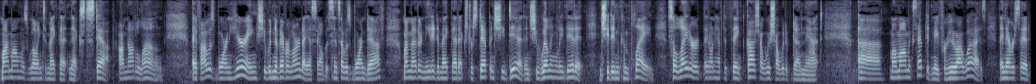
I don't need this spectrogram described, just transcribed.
My mom was willing to make that next step. I'm not alone. If I was born hearing, she wouldn't have ever learned ASL. But since I was born deaf, my mother needed to make that extra step, and she did, and she willingly did it, and she didn't complain. So later, they don't have to think, gosh, I wish I would have done that. Uh, my mom accepted me for who I was. They never said,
